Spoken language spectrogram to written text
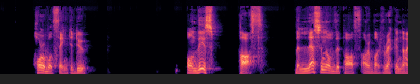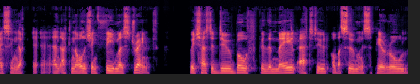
horrible thing to do. On this path, the lesson of the path are about recognizing and acknowledging female strength which has to do both with the male attitude of assuming a superior role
